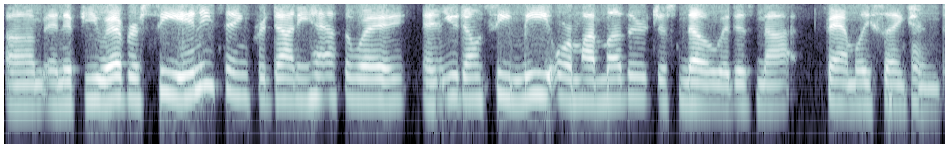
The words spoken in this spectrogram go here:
Um, and if you ever see anything for Donny Hathaway and you don't see me or my mother, just know it is not family sanctioned.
